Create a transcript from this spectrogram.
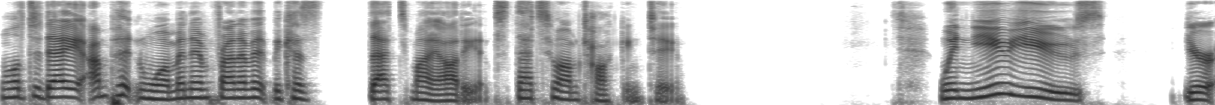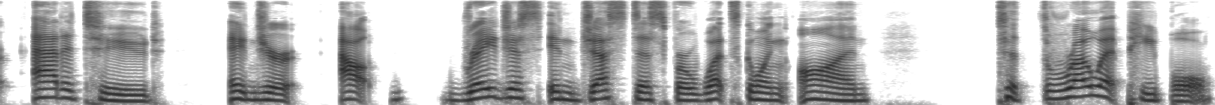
Well, today I'm putting woman in front of it because that's my audience. That's who I'm talking to. When you use your attitude and your outrageous injustice for what's going on to throw at people,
